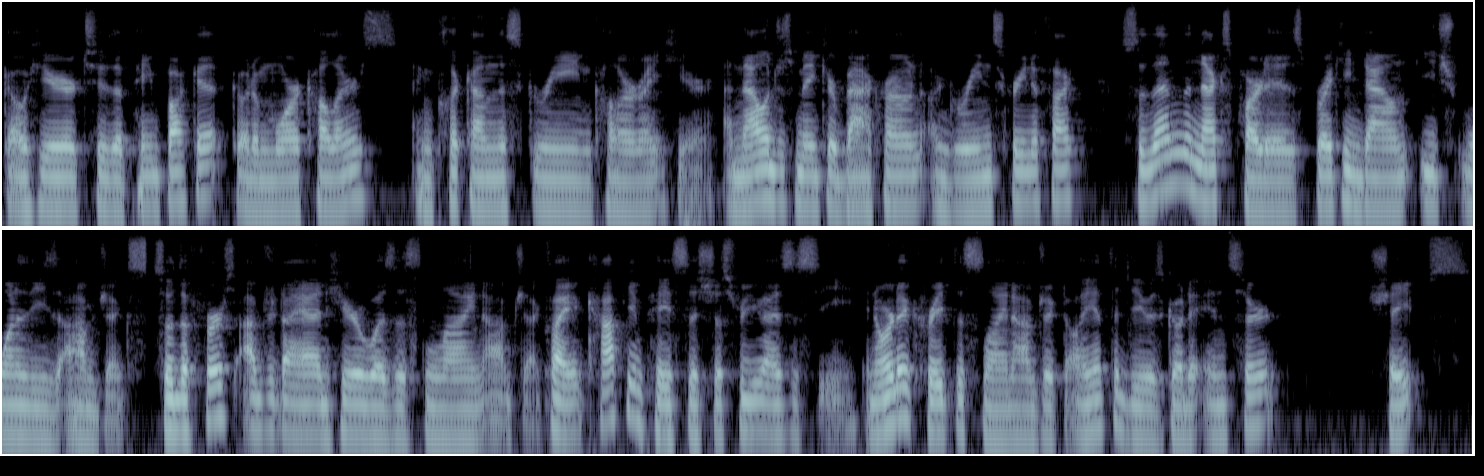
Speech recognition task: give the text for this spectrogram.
go here to the paint bucket, go to more colors, and click on this green color right here. And that will just make your background a green screen effect so then the next part is breaking down each one of these objects. So the first object I had here was this line object. If I copy and paste this just for you guys to see, in order to create this line object, all you have to do is go to Insert, Shapes,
